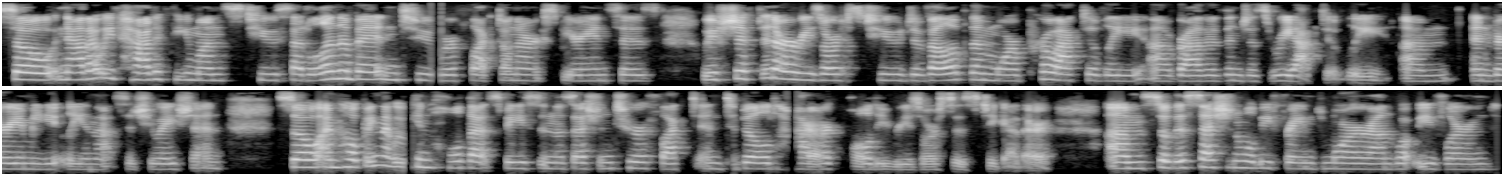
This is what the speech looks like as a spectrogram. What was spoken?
So now that we've had a few months to settle in a bit and to reflect on our experiences, we've shifted our resource to develop them more proactively uh, rather than just reactively um, and very immediately in that situation. So I'm hoping that we can hold that space in the session to reflect and to build higher quality resources together. Um, so this session will be framed more around what we've learned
